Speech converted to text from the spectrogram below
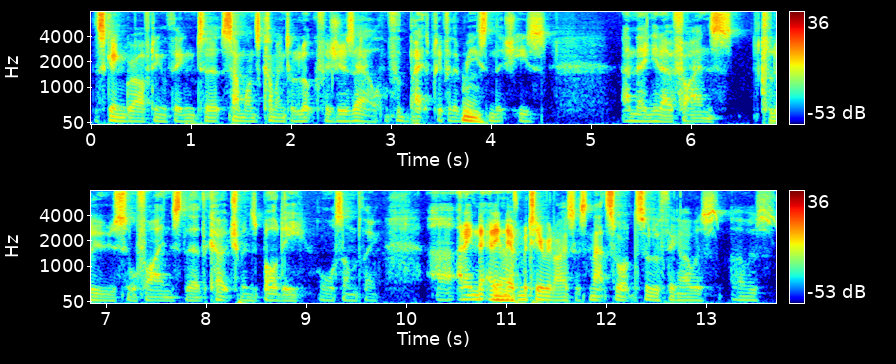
the skin grafting thing to someone's coming to look for giselle for basically for the hmm. reason that she's and then you know finds clues or finds the the coachman's body or something uh, and it, and it never materializes and that's what sort of thing i was i was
